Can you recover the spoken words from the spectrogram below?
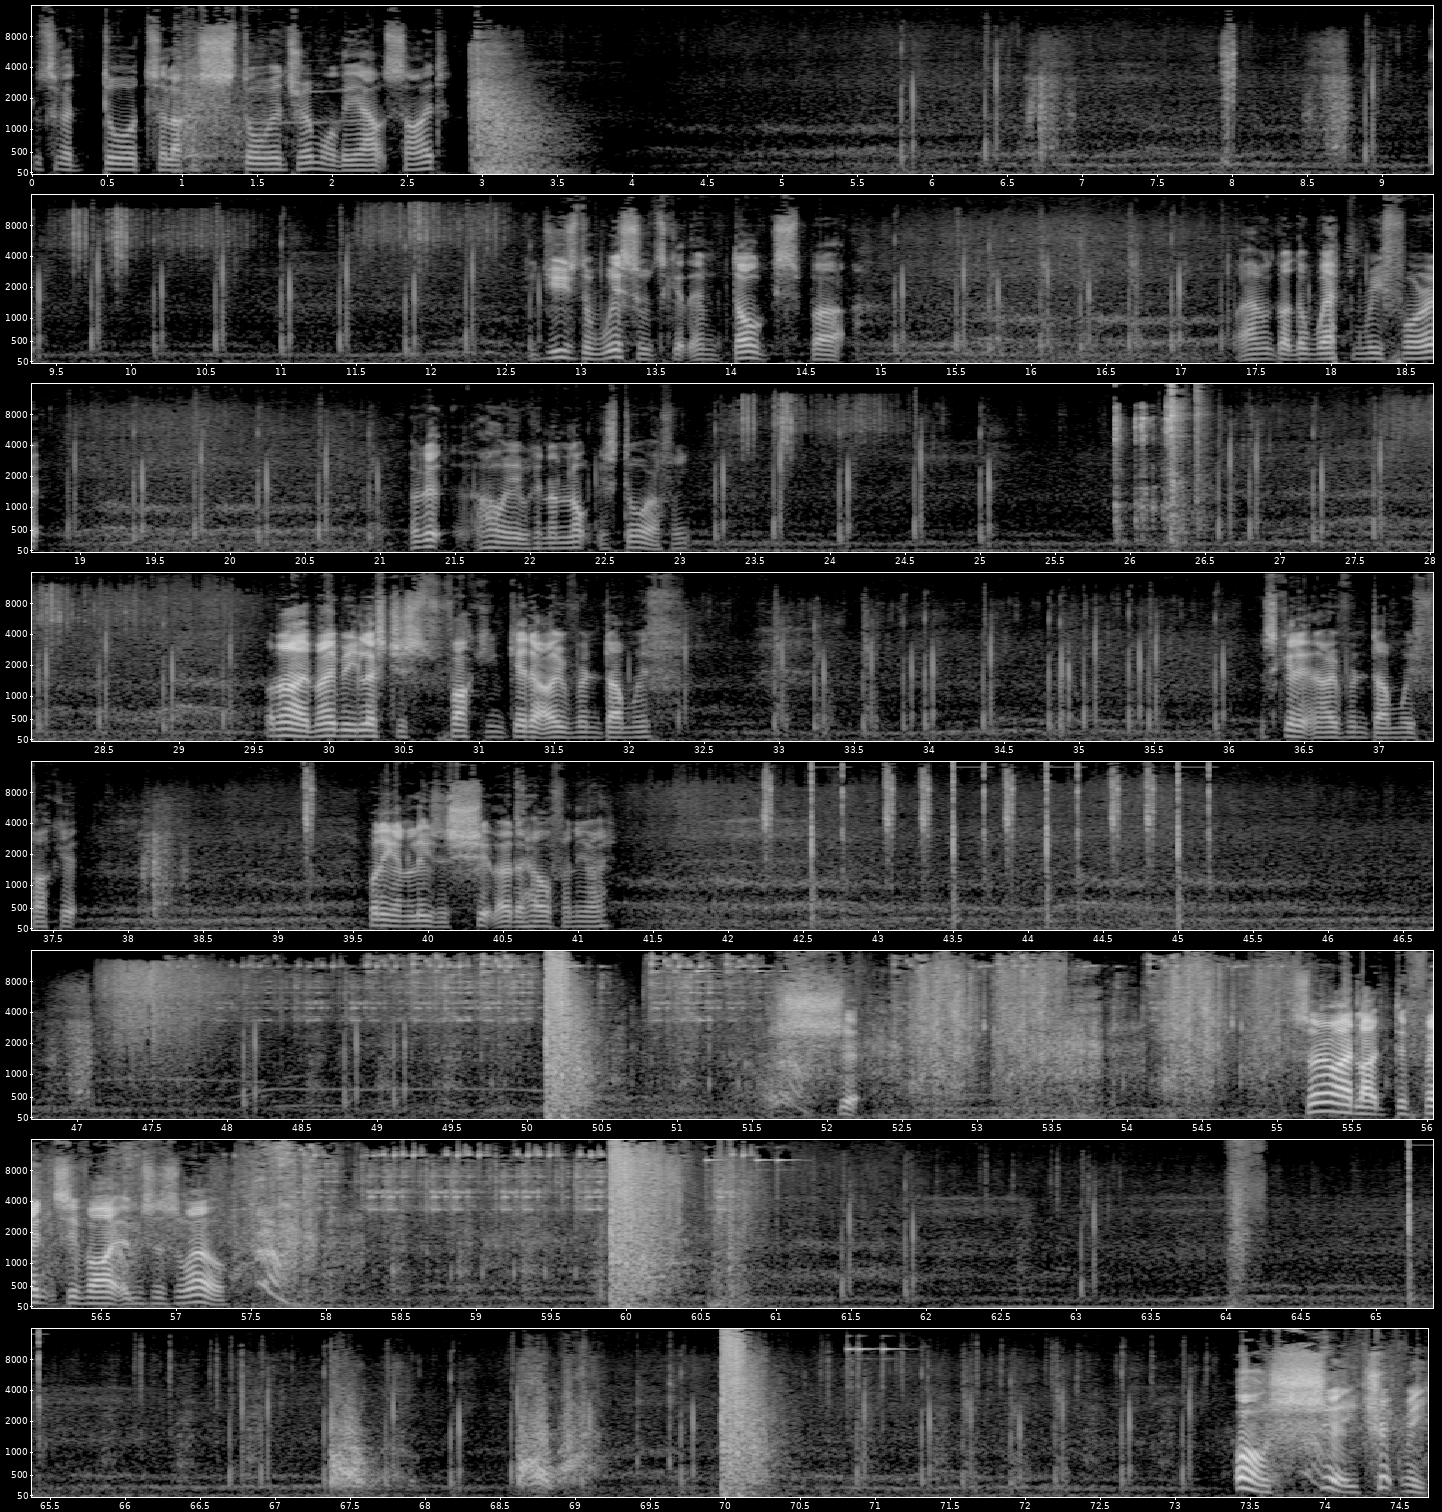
Looks like a door to like a storage room or the outside. Use the whistle to get them dogs, but I haven't got the weaponry for it. At oh yeah, we can unlock this door, I think. I don't know, maybe let's just fucking get it over and done with. Let's get it over and done with, fuck it. Probably gonna lose a shitload of health anyway. Shit. So I'd like defensive items as well. Oh shit, he tricked me.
